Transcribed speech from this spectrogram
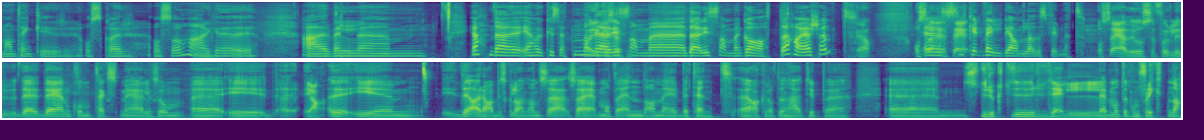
Man tenker Oscar også, er det ikke Er vel eh, Ja, det er, jeg har jo ikke sett den, men det er, i samme, det er i samme gate, har jeg skjønt. Ja. Også, Eh, er- er- sikkert veldig annerledes filmet. Og så er det jo selvfølgelig Det, det er en kontekst med liksom eh, i, eh, Ja, eh, i, eh, i det arabiske landene så er, så er jeg på en måte enda mer betent eh, akkurat denne type strukturelle måte, konflikten da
